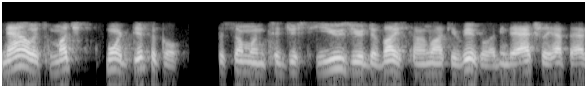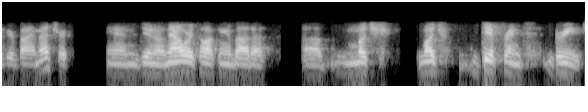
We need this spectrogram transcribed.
now it's much more difficult for someone to just use your device to unlock your vehicle. I mean, they actually have to have your biometric, and you know now we're talking about a, a much much different breach.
